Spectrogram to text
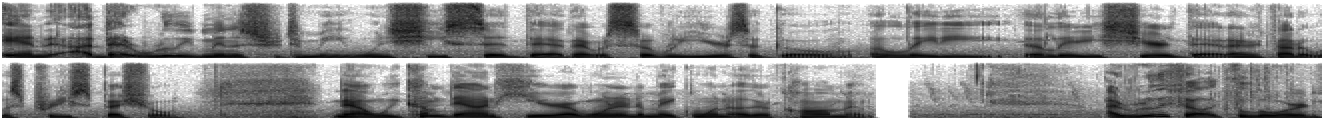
And uh, that really ministered to me when she said that. That was several years ago. A lady, a lady shared that, and I thought it was pretty special. Now we come down here. I wanted to make one other comment. I really felt like the Lord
